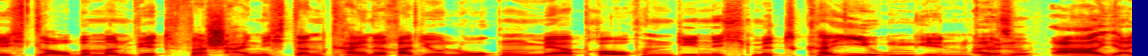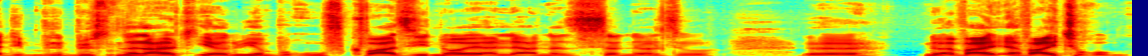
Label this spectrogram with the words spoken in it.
ich glaube, man wird wahrscheinlich dann keine Radiologen mehr brauchen, die nicht mit KI umgehen können. Also, ah ja, die müssen dann halt ihren, ihren Beruf quasi neu erlernen. Das ist dann also äh, eine Erwei- Erweiterung.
